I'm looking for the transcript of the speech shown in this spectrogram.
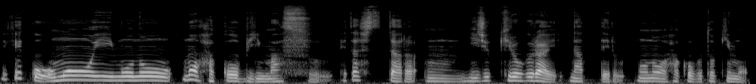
で結構重いものも運びます。下手したら、うん、20キロぐらいなってるものを運ぶ時も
